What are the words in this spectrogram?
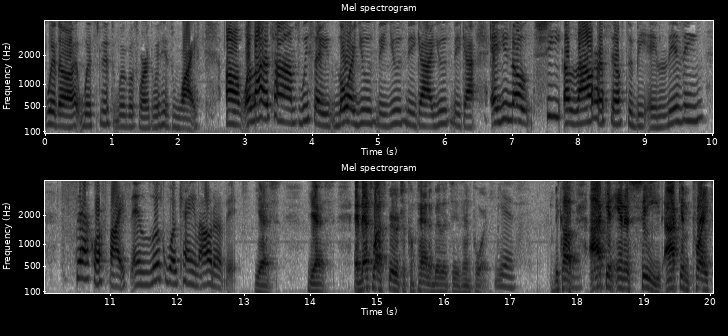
with uh with Smith Wigglesworth with his wife. Um, a lot of times we say, "Lord, use me, use me, God, use me, God," and you know she allowed herself to be a living sacrifice, and look what came out of it. Yes, yes. And that's why spiritual compatibility is important. Yes, because I can intercede, I can pray.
